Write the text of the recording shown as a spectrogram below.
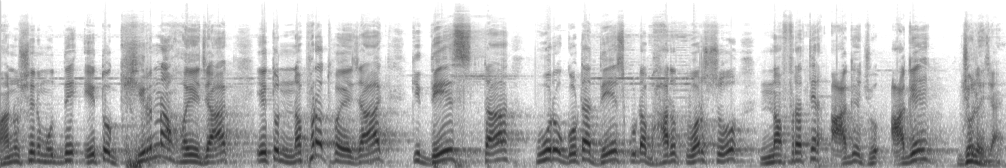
মানুষের মধ্যে এত ঘৃণা হয়ে যাক এত নফরত হয়ে যাক কি দেশটা পুরো গোটা দেশ, গোটা ভারতবর্ষ নফরতের আগে আগে জ্বলে যায়।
